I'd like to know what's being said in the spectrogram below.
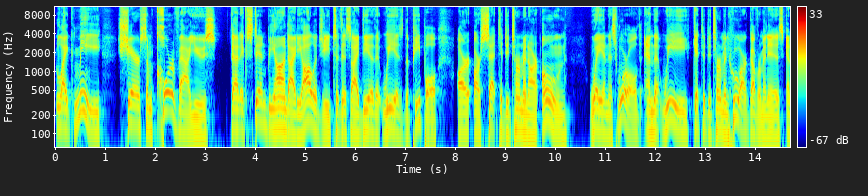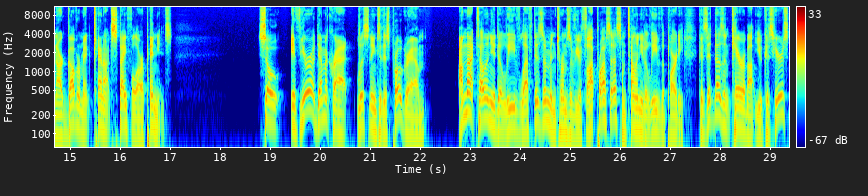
like me, share some core values that extend beyond ideology to this idea that we as the people are, are set to determine our own way in this world and that we get to determine who our government is and our government cannot stifle our opinions. So if you're a Democrat listening to this program, I'm not telling you to leave leftism in terms of your thought process. I'm telling you to leave the party because it doesn't care about you. Because here's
